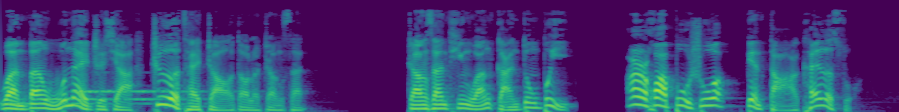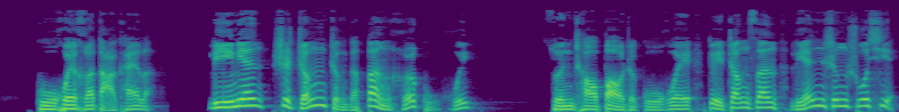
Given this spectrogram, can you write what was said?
万般无奈之下，这才找到了张三。张三听完感动不已，二话不说便打开了锁，骨灰盒打开了，里面是整整的半盒骨灰。孙超抱着骨灰对张三连声说谢，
